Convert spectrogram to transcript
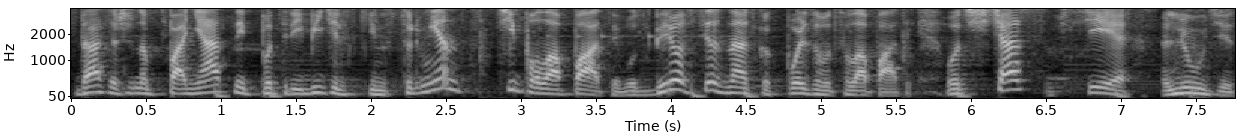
да, совершенно понятный потребительский инструмент типа лопаты. Вот берет, все знают, как пользоваться лопатой. Вот сейчас все люди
